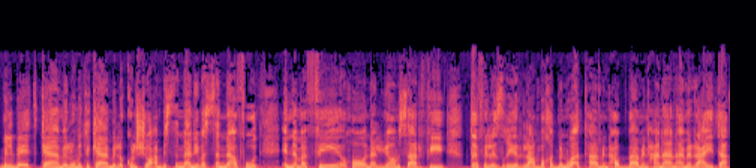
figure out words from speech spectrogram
بالبيت كامل ومتكامل وكل شيء وعم بستناني بستنى أفوت إنما في هون اليوم صار في طفل صغير اللي عم باخذ من وقتها من حبها من حنانها من رعايتها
